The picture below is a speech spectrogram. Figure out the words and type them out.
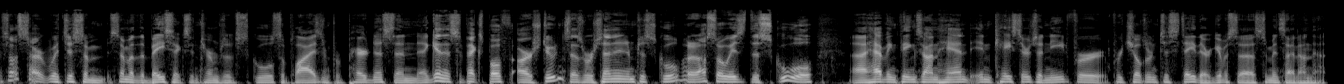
So let's start with just some some of the basics in terms of school supplies and preparedness. And again, this affects both our students as we're sending them to school, but it also is the school uh, having things on hand in case there's a need for for children to stay there. Give us uh, some insight on that.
